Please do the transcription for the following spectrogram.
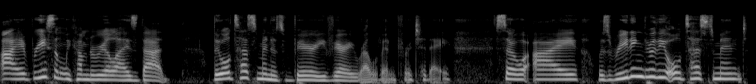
I've recently come to realize that the Old Testament is very, very relevant for today So I was reading through the Old Testament,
